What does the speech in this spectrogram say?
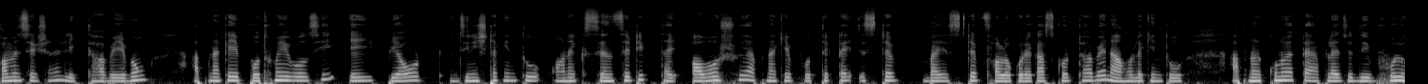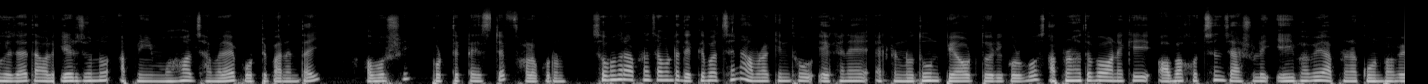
কমেন্ট সেকশনে লিখতে হবে এবং আপনাকে প্রথমেই বলছি, এই পেআউট জিনিসটা কিন্তু অনেক সেনসিটিভ তাই অবশ্যই আপনাকে প্রত্যেকটা স্টেপ বাই স্টেপ ফলো করে কাজ করতে হবে। না হলে কিন্তু আপনার কোনো একটা অ্যাপ্লাই যদি ভুল হয়ে যায়, তাহলে এর জন্য আপনি মহা ঝামেলায় পড়তে পারেন। তাই অবশ্যই প্রত্যেকটা স্টেপ ফলো করুন। সো বন্ধুরা, আপনারা যেমনটা দেখতে পাচ্ছেন, আমরা কিন্তু এখানে একটা নতুন পে আউট তৈরি করব। আপনারা হয়তো বা অনেকেই অবাক হচ্ছেন যে আসলে এইভাবে আপনারা কোনভাবে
